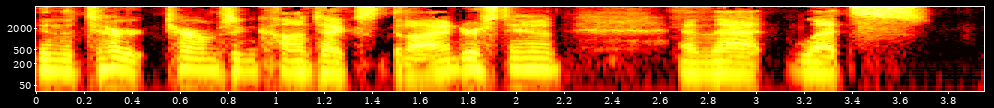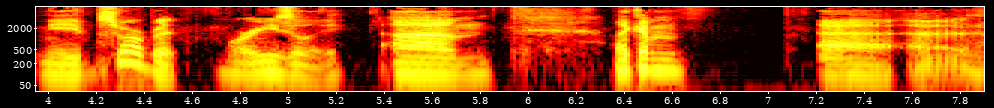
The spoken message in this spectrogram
in the ter- terms and context that I understand. And that lets me absorb it more easily. Um, like I'm uh,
